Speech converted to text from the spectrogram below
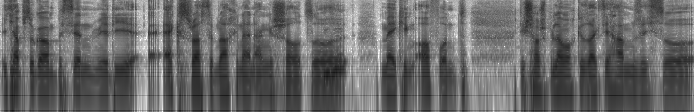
ich habe sogar ein bisschen mir die Extras im Nachhinein angeschaut, so Mhm. Making-of und die Schauspieler haben auch gesagt, sie haben sich so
